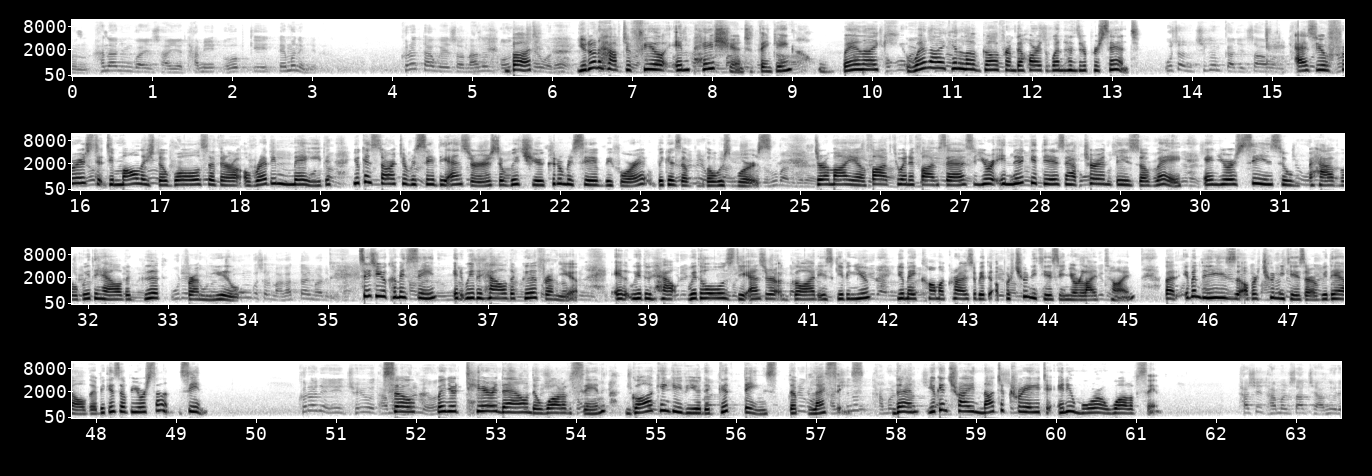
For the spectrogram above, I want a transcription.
But you don't have to feel impatient thinking, when I, when I can love God from the heart 100%. As you first demolish the walls that are already made, you can start to receive the answers which you couldn't receive before because of those words. Jeremiah 5.25 says, Your iniquities have turned this away, and your sins have withheld good from you. Since you commit sin, it withheld the good from you. It withholds the answer God is giving you. You may come across with opportunities in your lifetime, but even these opportunities are withheld because of your sin. So, when you tear down the wall of sin, God can give you the good things, the blessings. Then you can try not to create any more wall of sin.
